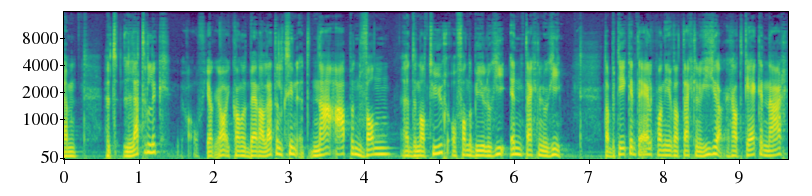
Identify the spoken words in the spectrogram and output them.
um, het letterlijk, of ja, ja, ik kan het bijna letterlijk zien, het naapen van uh, de natuur of van de biologie in technologie. Dat betekent eigenlijk wanneer dat technologie gaat kijken naar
